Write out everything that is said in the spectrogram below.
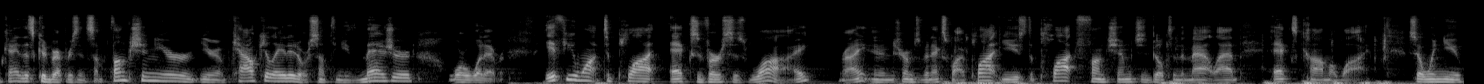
Okay, this could represent some function you're, you're calculated or something you've measured or whatever. If you want to plot x versus y, right? And in terms of an xy plot, you use the plot function, which is built into MATLAB, x comma y. So when you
